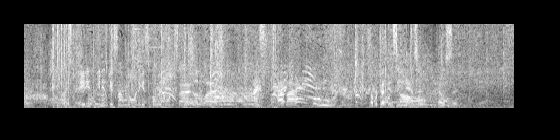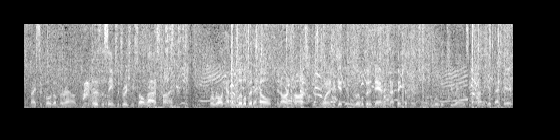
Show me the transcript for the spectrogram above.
here. Nice Yeah, he, man. needs, he needs to get something going to get some momentum on the side. Otherwise, bye bye. Ooh, uppercut instant cancel. That was sick. Nice to close up the round. This is the same situation we saw last time, where Rog had a little bit of health and Argenrost just wanted to get a little bit of damage, and I think that makes him a little bit too antsy trying to get that hit.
